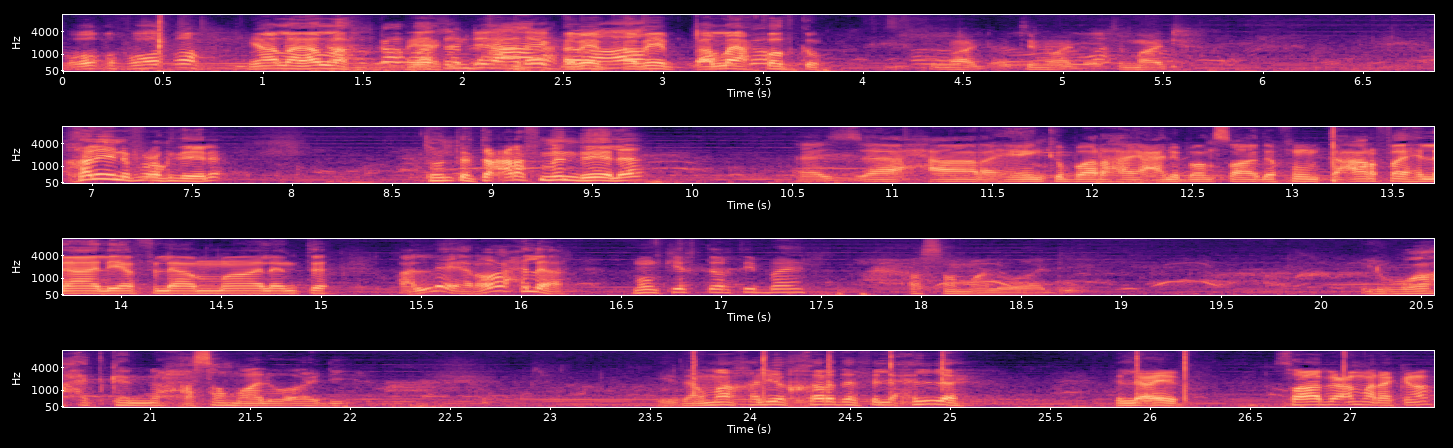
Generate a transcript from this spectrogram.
وقف وقف. يلا يلا. عليك. حبيب حبيب الله يحفظكم. اعتماد اعتماد اعتماد خلينا نفعك ذيله تو أنت تعرف من ذيله الزحارة هين كبرها يعني بنصادفهم. تعرف هلالي افلام مال أنت؟ خليه يروح له. مو كيف ترتيب باين حصى مال الوادي الواحد كأنه حصى مال الوادي إذا ما خليه خرده في الحلة العيب. صابع عمرك ها؟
